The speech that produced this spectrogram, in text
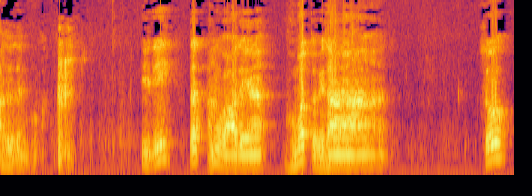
other than Bhuma. tat anuvadena bhumatva vidhanat. So,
